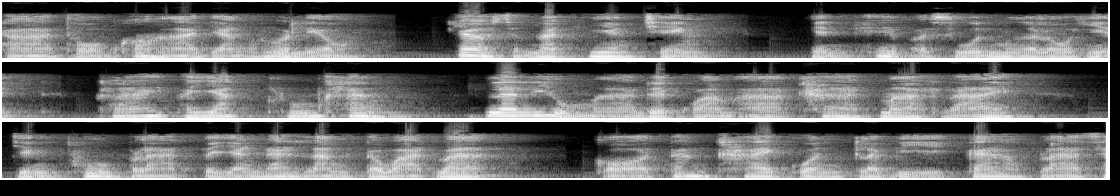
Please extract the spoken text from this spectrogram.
ถาโถมเข้าหาอย่างรวดเร็ว เจ้าสำนักเฮี้ยงเชง เห็นเทพอสูรมือโลหิต คล้ายพยักคลุ้มคลั่ง และเลิ้ยวมาด้วยความอาฆาตมาดร้าย จึงพุ่งปราดไปยังด้านหลังตวาดว่า ก่อตั้งค่ายกลกระบี่ก้าวปราศ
